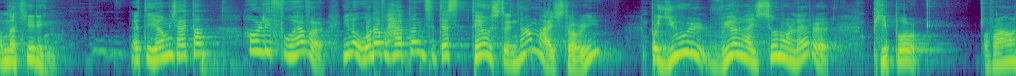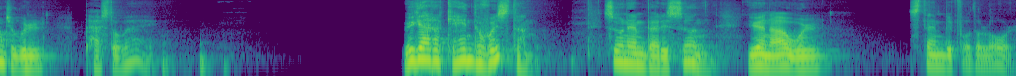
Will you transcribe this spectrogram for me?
I'm not kidding. At the young age, I thought, I'll live forever. You know, whatever happens, that's their story, not my story. But you will realize sooner or later, people around you will pass away. We got to gain the wisdom. Soon and very soon, you and I will stand before the Lord.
